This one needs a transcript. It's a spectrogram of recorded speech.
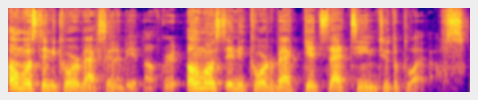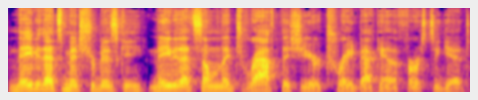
almost any quarterback's going to be an upgrade. Almost any quarterback gets that team to the playoffs. Maybe that's Mitch Trubisky. Maybe that's someone they draft this year, trade back into the first to get.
